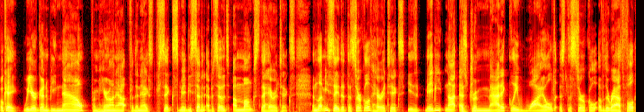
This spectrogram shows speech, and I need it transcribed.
Okay, we are going to be now, from here on out, for the next six, maybe seven episodes, amongst the heretics. And let me say that the Circle of Heretics is maybe not as dramatically wild as the Circle of the Wrathful,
